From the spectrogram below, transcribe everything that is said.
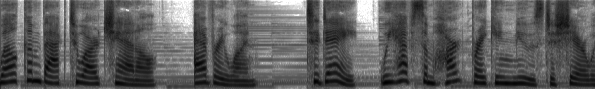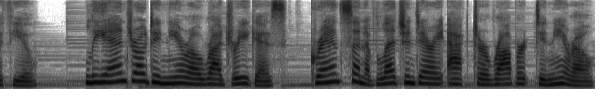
Welcome back to our channel, everyone. Today, we have some heartbreaking news to share with you. Leandro De Niro Rodriguez, grandson of legendary actor Robert De Niro,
